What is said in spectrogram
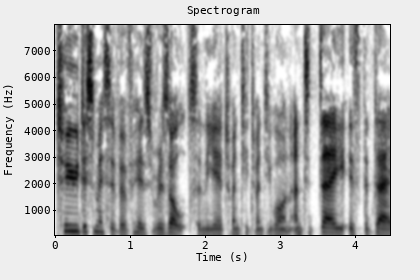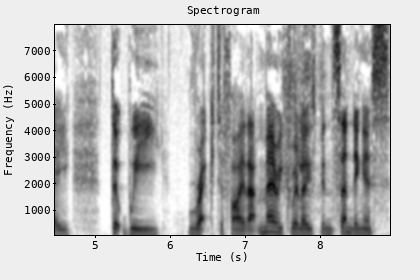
too dismissive of his results in the year 2021. And today is the day that we rectify that. Mary Carillo's been sending us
